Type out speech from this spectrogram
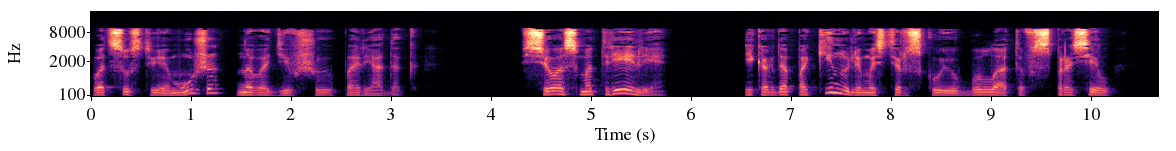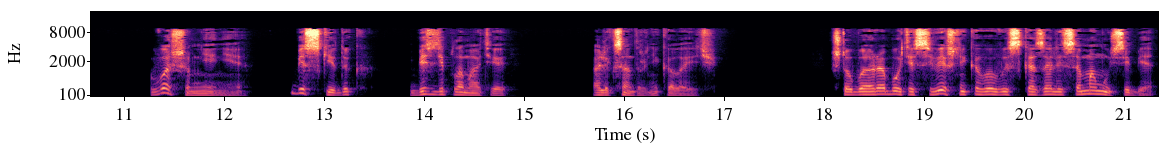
в отсутствие мужа, наводившую порядок. Все осмотрели, и когда покинули мастерскую, Булатов спросил – Ваше мнение, без скидок, без дипломатии, Александр Николаевич. Чтобы о работе Свешникова вы сказали самому себе.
